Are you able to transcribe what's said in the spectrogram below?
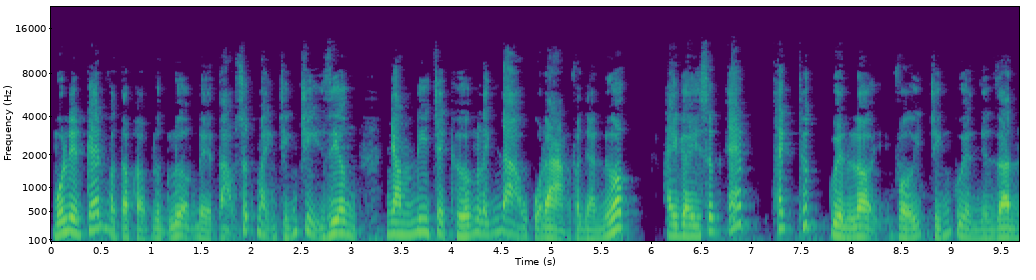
muốn liên kết và tập hợp lực lượng để tạo sức mạnh chính trị riêng nhằm đi trạch hướng lãnh đạo của Đảng và Nhà nước hay gây sức ép, thách thức quyền lợi với chính quyền nhân dân.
